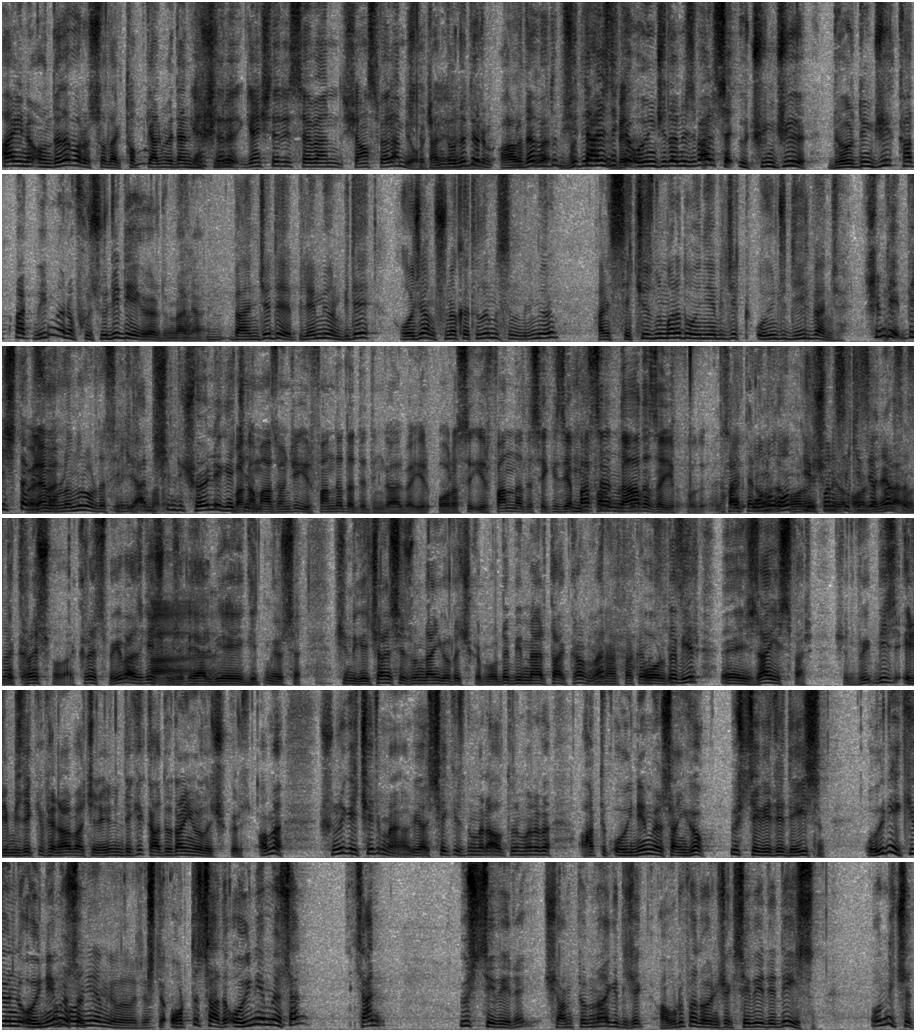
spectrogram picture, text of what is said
aynı onda da var o solak top gelmeden. Gençleri, gençleri seven, şans veren bir hoca. Ben de yani. onu diyorum. Arda bir şey bu tarzdaki demiyorum. oyuncularınız varsa üçüncüyü, dördüncüyü katmak bilmiyorum. Fuzuli diye gördüm ben yani. Bence de bilemiyorum. Bir de hocam şuna katılır mısın bilmiyorum. Hani 8 numara da oynayabilecek oyuncu değil bence. Şimdi biz tabii Öyle mi? Zorlanır orada 8 yani numara. şimdi şöyle geçelim. Bak ama az önce İrfan'da da dedin galiba. İr- Orası İrfan'la da 8 yaparsa İrfan'la daha da- da zayıf olur. Zaten onu orada- on, orada İrfan'ı şimdi 8 orada ne var? yaparsa Orada zaten. Crespo var. Crespo'yu vazgeçmeyecek Ha. eğer bir yere gitmiyorsa. Şimdi geçen sezondan yola çıkalım. Orada bir Mert Hakan var. Mert Hakan'ı orada bir e, Zayis var. Şimdi bi- biz elimizdeki Fenerbahçe'nin elindeki kadrodan yola çıkıyoruz. Ama şunu geçelim ya. ya 8 numara 6 numara ve artık oynayamıyorsan yok. Üst seviyede değilsin. Oyunu iki yönlü Ama oynayamıyorsan oynayamıyorlar hocam. işte orta sahada oynayamıyorsan sen üst seviyede şampiyonluğa gidecek, Avrupa'da oynayacak seviyede değilsin. Onun için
